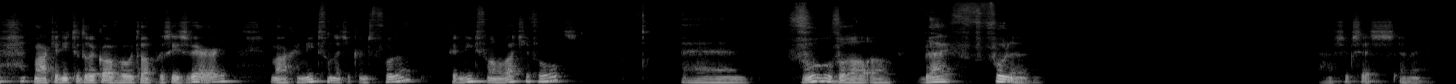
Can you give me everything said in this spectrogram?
Maak je niet te druk over hoe het dan precies werkt, maar geniet van dat je kunt voelen. Geniet van wat je voelt. En voel vooral ook. Blijf voelen. succes ermee.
